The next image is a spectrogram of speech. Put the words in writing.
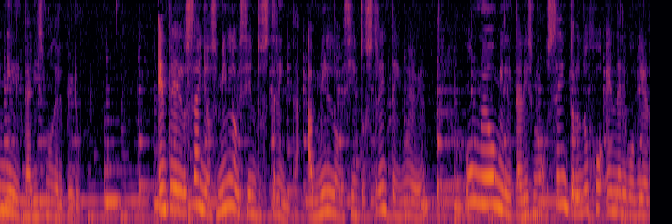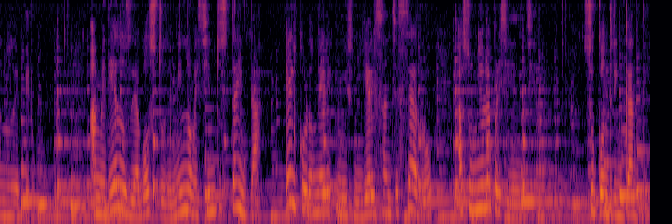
militarismo del Perú. Entre los años 1930 a 1939, un nuevo militarismo se introdujo en el gobierno de Perú. A mediados de agosto de 1930, el coronel Luis Miguel Sánchez Cerro asumió la presidencia. Su contrincante,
